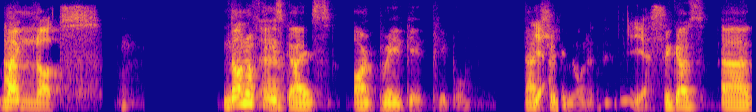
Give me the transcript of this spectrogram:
like I'm not. none of uh, these guys are Brave Gate people. That Yeah. should be noted. Yes. because uh,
